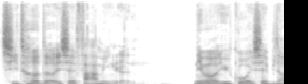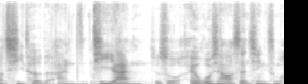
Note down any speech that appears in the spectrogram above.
奇特的一些发明人？你有没有遇过一些比较奇特的案子？提案就说，哎，我想要申请什么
